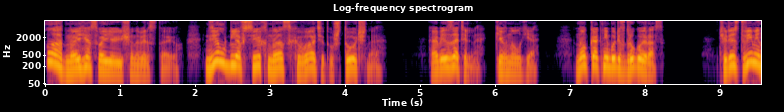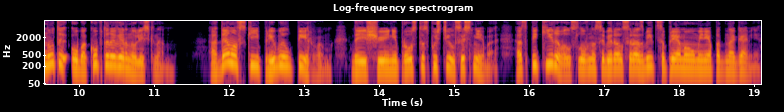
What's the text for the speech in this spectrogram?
Ладно, я свое еще наверстаю. Дел для всех нас хватит уж точно». «Обязательно», — кивнул я. «Но как-нибудь в другой раз». Через две минуты оба коптера вернулись к нам. Адамовский прибыл первым, да еще и не просто спустился с неба, а спикировал, словно собирался разбиться прямо у меня под ногами.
